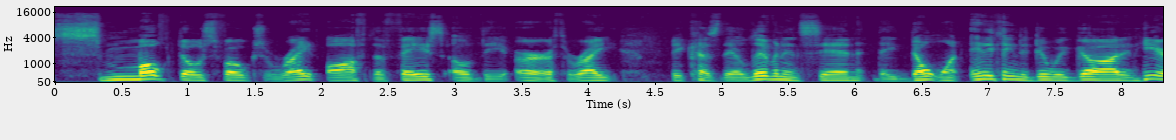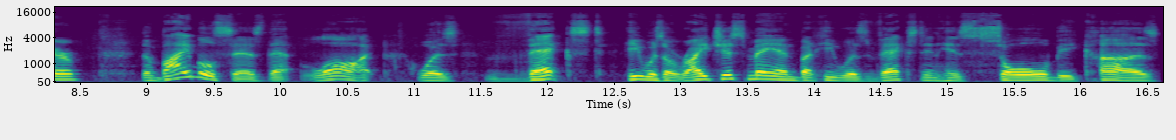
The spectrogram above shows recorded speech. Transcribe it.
smoke those folks right off the face of the earth, right? Because they're living in sin. They don't want anything to do with God. And here, the Bible says that Lot was vexed. He was a righteous man, but he was vexed in his soul because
